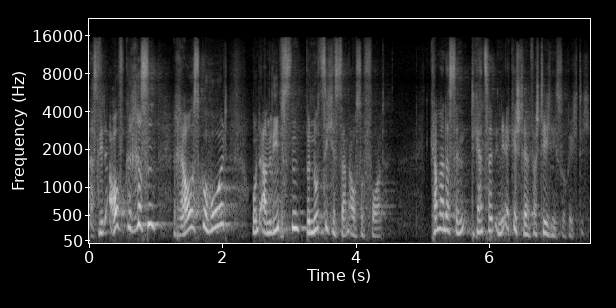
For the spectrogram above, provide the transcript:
Das wird aufgerissen, rausgeholt und am liebsten benutze ich es dann auch sofort. Kann man das denn die ganze Zeit in die Ecke stellen? Verstehe ich nicht so richtig.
